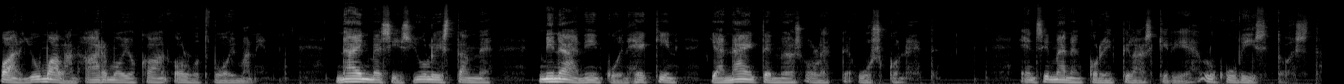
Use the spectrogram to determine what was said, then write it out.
vaan Jumalan armo, joka on ollut voimani. Näin me siis julistamme, minä niin kuin hekin, ja näin te myös olette uskoneet. Ensimmäinen korinttilaiskirje, luku 15.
